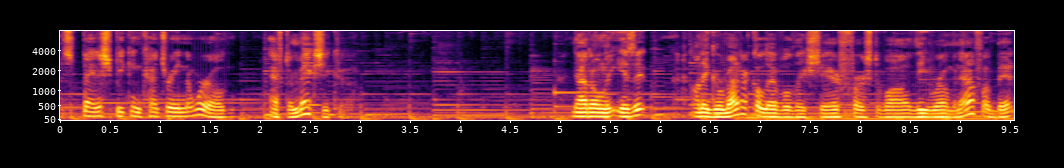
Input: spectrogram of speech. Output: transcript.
Spanish speaking country in the world after Mexico. Not only is it on a grammatical level, they share, first of all, the Roman alphabet.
